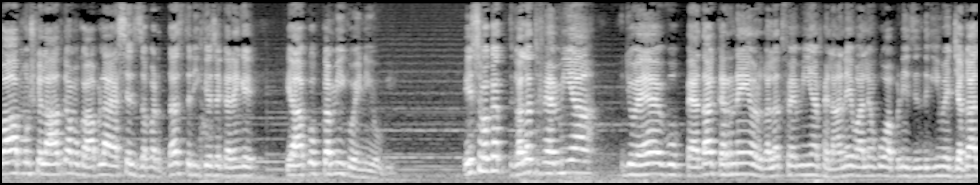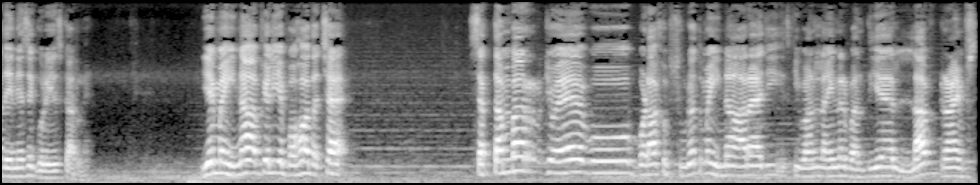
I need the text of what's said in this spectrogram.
तो आप मुश्किल का मुकाबला ऐसे ज़बरदस्त तरीके से करेंगे कि आपको कमी कोई नहीं होगी। इस वक्त गलत फहमियाँ जो है, वो पैदा करने और गलत फहमियाँ फैलाने वालों को अपनी ज़िंदगी में जगह देने से गुरेज कर लें। ये महीना आपके लिए बहुत अच्छा है। सितंबर जो है वो बड़ा खूबसूरत महीना आ रहा है जी। इसकी वन लाइनर बनती है लव ट्राइम्स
